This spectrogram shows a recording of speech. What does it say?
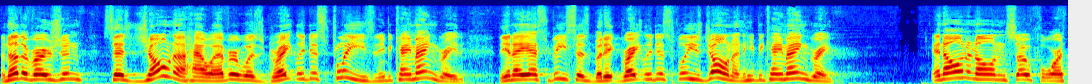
Another version says, Jonah, however, was greatly displeased, and he became angry. The NASB says, but it greatly displeased Jonah, and he became angry and on and on and so forth.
